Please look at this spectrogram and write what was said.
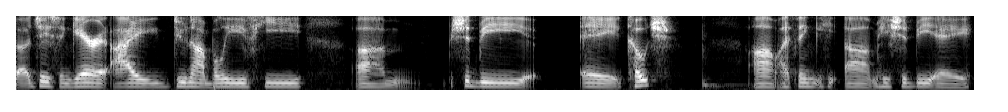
uh, Jason Garrett. I do not believe he um, should be a coach. Um, I think he, um, he should be a,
